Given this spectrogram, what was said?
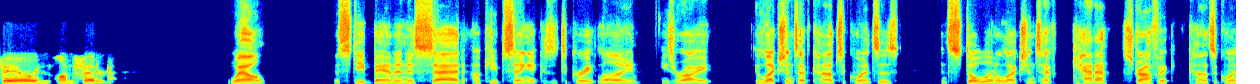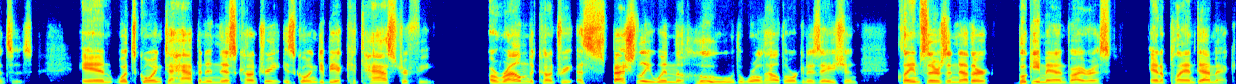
fair, and unfettered. Well, as Steve Bannon has said, I'll keep saying it because it's a great line. He's right. Elections have consequences, and stolen elections have catastrophic consequences. And what's going to happen in this country is going to be a catastrophe around the country, especially when the WHO, the World Health Organization, claims there's another boogeyman virus and a pandemic.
